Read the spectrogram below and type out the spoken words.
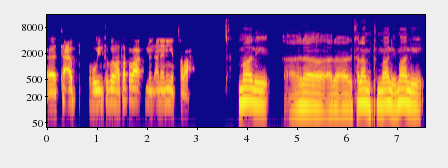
آه، تعب هو ينتظرها تطلع من أنانية صلاح. ماني على على كلامك ماني ماني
